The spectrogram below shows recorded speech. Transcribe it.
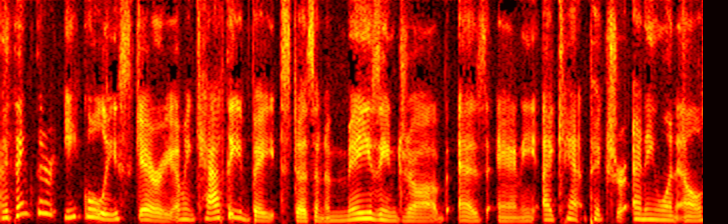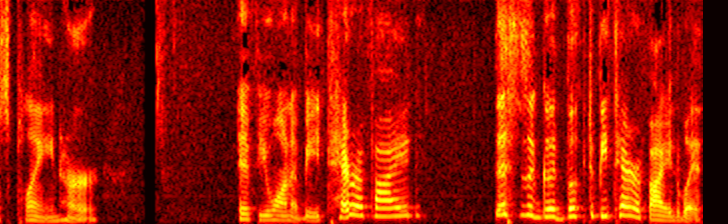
I think they're equally scary. I mean, Kathy Bates does an amazing job as Annie. I can't picture anyone else playing her. If you want to be terrified, this is a good book to be terrified with.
